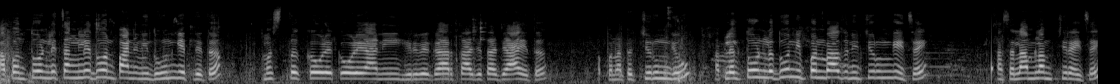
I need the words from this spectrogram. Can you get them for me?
आपण तोंडले चांगले दोन पाण्याने धुवून घेतले तर मस्त कवळे कवळे आणि हिरवेगार ताजे ताजे आहेत. आपण आता चिरून घेऊ. आपल्याला तोंडलं दोन्ही पण बाजूनी चिरून घ्यायचं आहे असं लांब लांब चिरायचंय.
